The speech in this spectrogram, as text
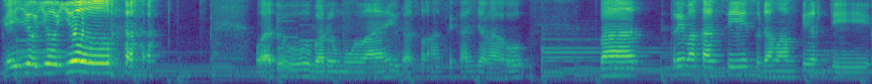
Hey yo yo yo. Waduh, baru mulai udah so asik aja lah. Uh. But terima kasih sudah mampir di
